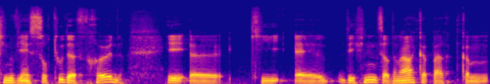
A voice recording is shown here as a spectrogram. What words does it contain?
qui nous vient surtout de Freud et euh, qui est définie d'une certaine manière que par- comme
